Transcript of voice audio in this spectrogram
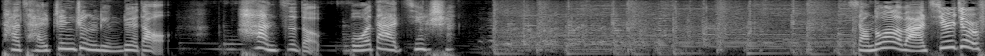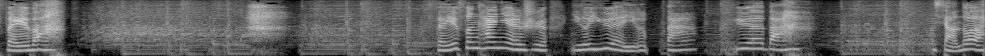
他才真正领略到汉字的博大精深。想多了吧，其实就是肥吧。肥分开念是一个月一个八约吧，想多了。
